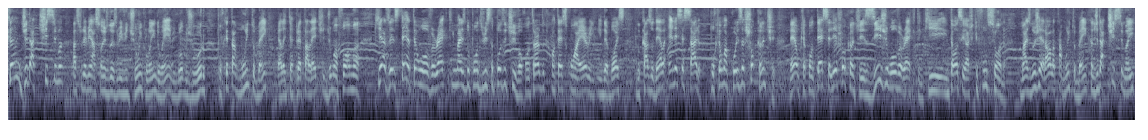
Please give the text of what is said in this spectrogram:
candidatíssima às premiações de 2021, incluindo o Emmy, Globo de Ouro, porque tá muito bem. Ela interpreta a Letty de uma forma que às vezes tem até um overacting, mas do ponto de vista positivo, ao contrário do que acontece com a Erin em The Boys, no caso dela é necessário, porque é uma coisa chocante, né? O que acontece ali é chocante, exige um overacting, que então assim, acho que funciona, mas no geral ela tá muito bem, candidatíssima aí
